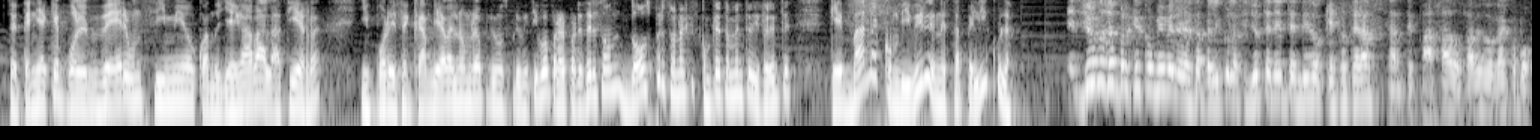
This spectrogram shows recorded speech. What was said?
se tenía que volver un simio cuando llegaba a la Tierra y por eso se cambiaba el nombre de Optimus Primitivo, pero al parecer son dos personajes completamente diferentes que van a convivir en esta película. Yo no sé por qué conviven en esta película si yo tenía entendido que esos eran sus antepasados, ¿sabes? O sea, como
